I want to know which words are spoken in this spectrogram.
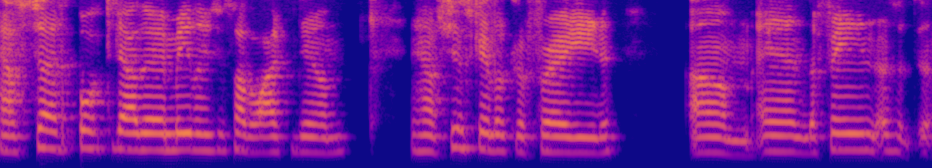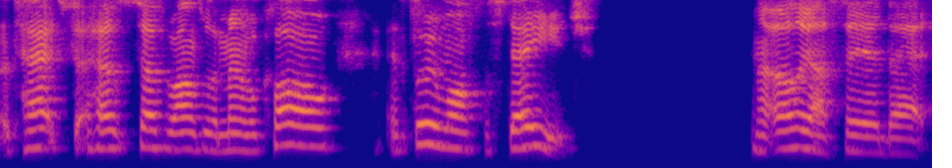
How Seth booked it out there immediately just saw the lights them. And how Shinsuke looked afraid. Um, and the Fiend attacked Seth Rollins with a mandible claw and threw him off the stage. Now, earlier I said that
